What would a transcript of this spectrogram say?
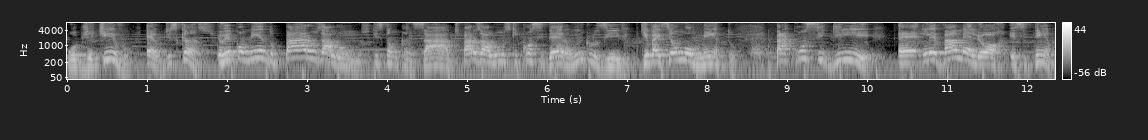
O objetivo é o descanso. Eu recomendo para os alunos que estão cansados, para os alunos que consideram, inclusive, que vai ser um momento para conseguir é, levar melhor esse tempo,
